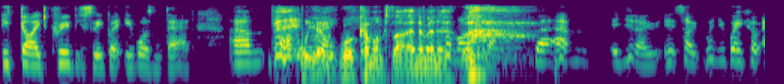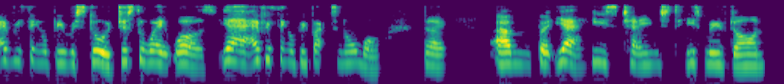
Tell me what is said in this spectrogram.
he died previously but he wasn't dead. Um but Well, yeah, we'll come on to that in a We'll minute. come on to that. but um you know it's like when you wake up everything will be restored just the way it was. Yeah everything will be back to normal you know. Um but yeah he's changed. He's moved on.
